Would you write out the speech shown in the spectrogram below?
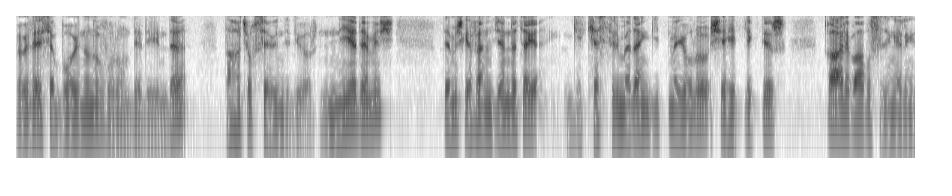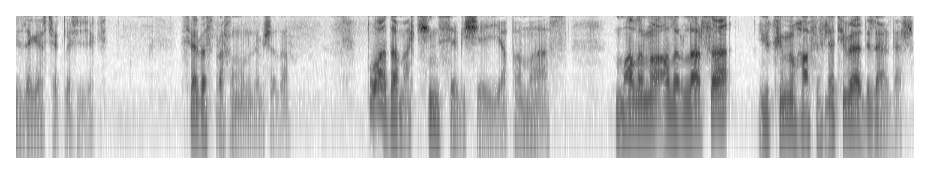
Öyleyse boynunu vurun dediğinde daha çok sevindi diyor. Niye demiş? Demiş ki efendim cennete kestirmeden gitme yolu şehitliktir. Galiba bu sizin elinizde gerçekleşecek. Serbest bırakın bunu demiş adam. Bu adama kimse bir şey yapamaz. Malımı alırlarsa yükümü hafifleti verdiler der.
